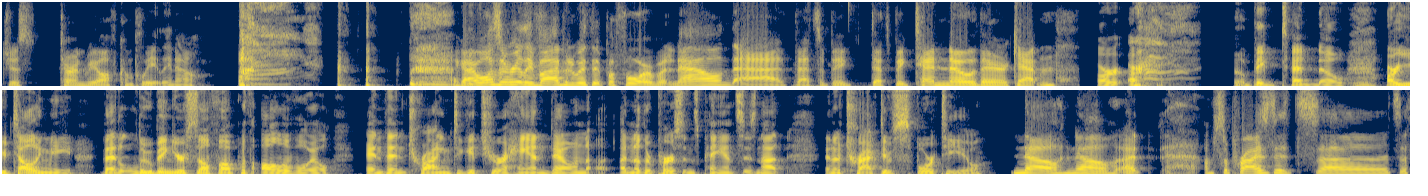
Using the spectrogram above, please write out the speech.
just turned me off completely now. Like I wasn't really vibing with it before, but now ah, that's a big that's big ten no there, Captain. are are a big 10 no. Are you telling me that lubing yourself up with olive oil and then trying to get your hand down another person's pants is not an attractive sport to you? No, no. I I'm surprised it's uh it's a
